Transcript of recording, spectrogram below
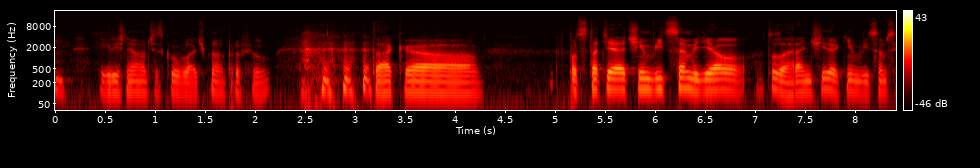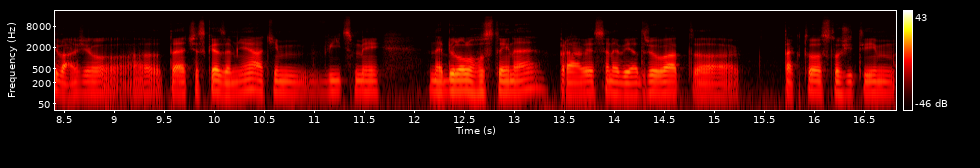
i když nemám českou vlajčku na profilu. tak podstatě čím víc jsem viděl to zahraničí, tak tím víc jsem si vážil uh, té české země a tím víc mi nebylo lhostejné právě se nevyjadřovat uh, takto složitým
